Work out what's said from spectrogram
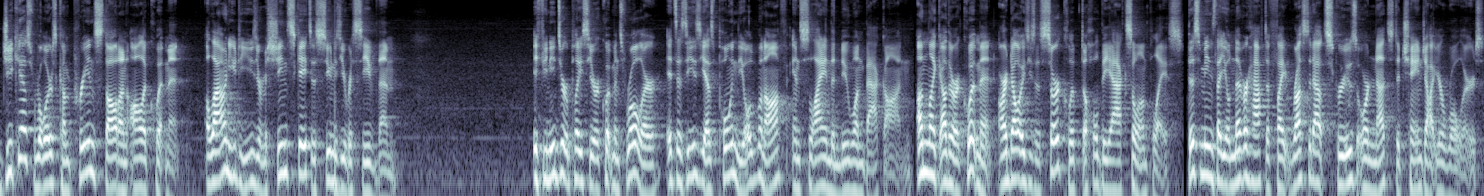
GKS rollers come pre-installed on all equipment, allowing you to use your machine skates as soon as you receive them. If you need to replace your equipment's roller, it's as easy as pulling the old one off and sliding the new one back on. Unlike other equipment, our dollies use a circlip to hold the axle in place. This means that you'll never have to fight rusted out screws or nuts to change out your rollers.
